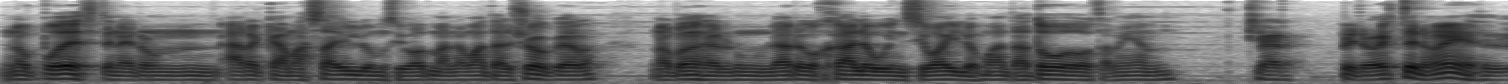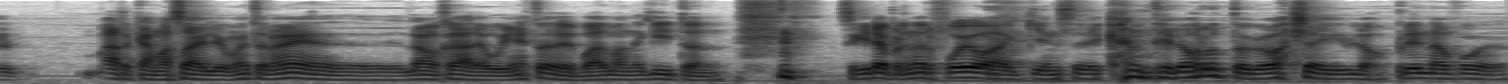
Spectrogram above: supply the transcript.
No puedes tener un Arkham Asylum si Batman lo mata al Joker. No puedes tener un largo Halloween si va y los mata a todos también. claro. Pero este no es Arkham Asylum, esto no es Long Halloween, esto es Batman de Keaton. si quiere prender fuego a quien se le cante el orto, que vaya y los prenda fuego.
